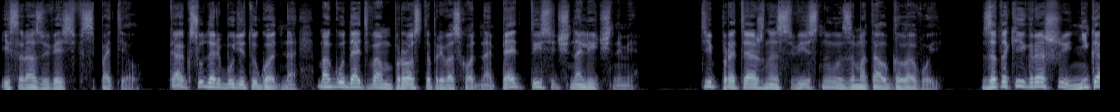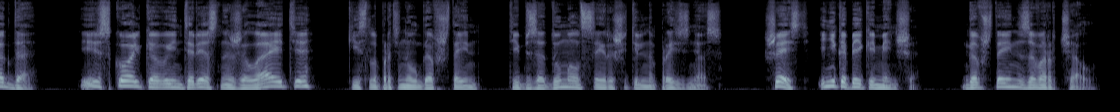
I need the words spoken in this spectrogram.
И сразу весь вспотел. Как, сударь, будет угодно, могу дать вам просто превосходно, пять тысяч наличными. Тип протяжно свистнул и замотал головой. За такие гроши никогда. «И сколько вы, интересно, желаете?» — кисло протянул Гавштейн. Тип задумался и решительно произнес. «Шесть, и ни копейки меньше». Гавштейн заворчал.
